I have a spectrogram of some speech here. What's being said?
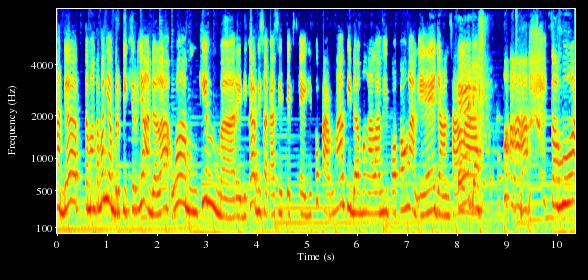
ada teman-teman yang berpikirnya adalah, wah mungkin Mbak Redika bisa kasih tips kayak gitu karena tidak mengalami potongan. Eh, jangan salah. Eh, jangan. Semua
